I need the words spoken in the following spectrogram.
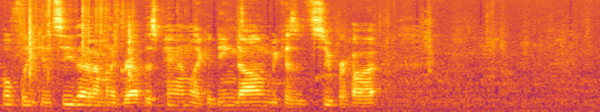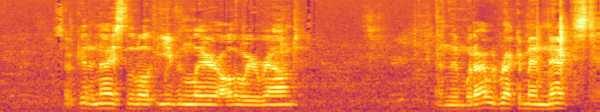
Hopefully you can see that. I'm going to grab this pan like a ding dong because it's super hot. So get a nice little even layer all the way around. And then what I would recommend next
